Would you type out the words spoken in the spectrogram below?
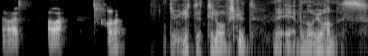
Ja, ha det. Ha det. Du lyttet til Overskudd med Even og Johannes.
